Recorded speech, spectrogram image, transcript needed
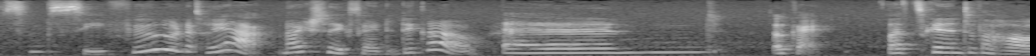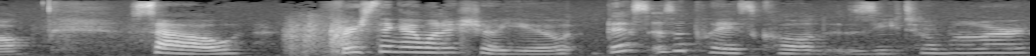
some seafood. So yeah, I'm actually excited to go. And okay, let's get into the haul. So, first thing I want to show you, this is a place called Zitomer.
